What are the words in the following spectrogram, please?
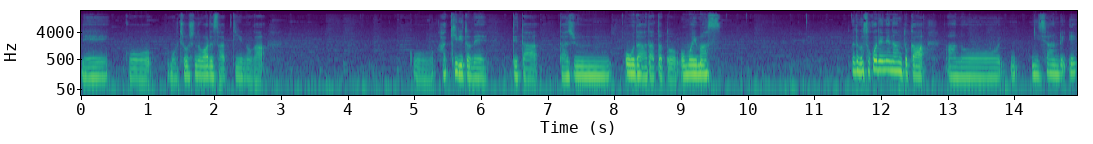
ねこうもう調子の悪さっていうのがこうはっきりとね出た打順オーダーだったと思います。でもそこでねなんとかあのー、23塁え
